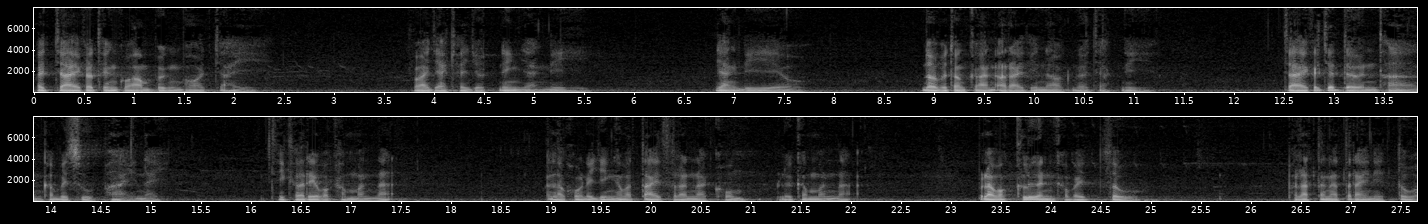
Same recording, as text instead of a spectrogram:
ไปใจก็ถึงความพึงพอใจ ว่าอยากจะหยุดนิ่งอย่างนี้ อย่างเดียว โดยไม่ต้องการอะไรที่นอกเหนือจากนี้ ใจก็จะเดินทางเข้าไปสู่ภายใน ที่เขาเรียกว่าคำมันนะเราคงได้ยินคำว่าไตสรณคมหรือคำมันนะแปลว่าเคลื่อนเข้าไปสู่พระรัตนตรัยในตัว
